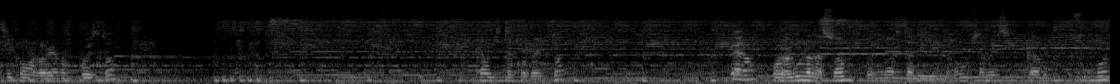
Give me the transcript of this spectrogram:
Así como lo habíamos puesto. Cable está correcto. Pero por alguna razón pues no está leyendo. Vamos a ver si el cable que pusimos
